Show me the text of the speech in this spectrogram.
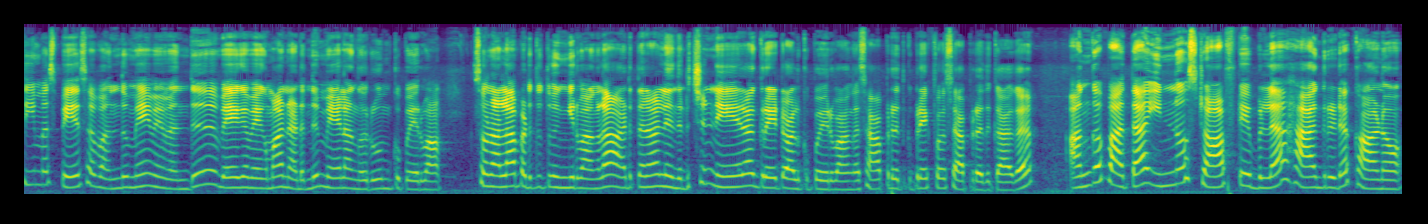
சீமஸ் பேச வந்துமே இவன் வந்து வேக வேகமாக நடந்து மேலே அங்கே ரூமுக்கு போயிடுவான். ஸோ நல்லா படுத்து தூங்கிடுவாங்களா? அடுத்த நாள் எழுந்திரிச்சு நேராக கிரேட் ஹாலுக்கு போயிடுவாங்க. சாப்பிட்றதுக்கு பிரேக்ஃபாஸ்ட் சாப்பிட்றதுக்காக. அங்கே பார்த்தா இன்னும் ஸ்டாஃப் டேபிளில் ஹேக்ரிடை காணோம்.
